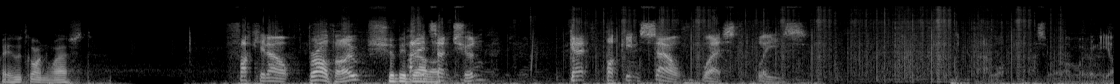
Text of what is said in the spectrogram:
Wait, who's going west? Fucking out. Bravo! Should be Pay Bravo. attention. Get fucking southwest, please. What? That's what I'm going to.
